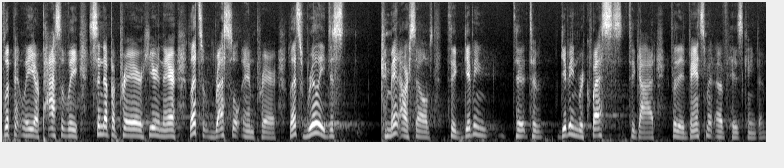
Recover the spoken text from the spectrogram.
flippantly or passively send up a prayer here and there. Let's wrestle in prayer. Let's really just commit ourselves to giving to, to giving requests to God for the advancement of his kingdom,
